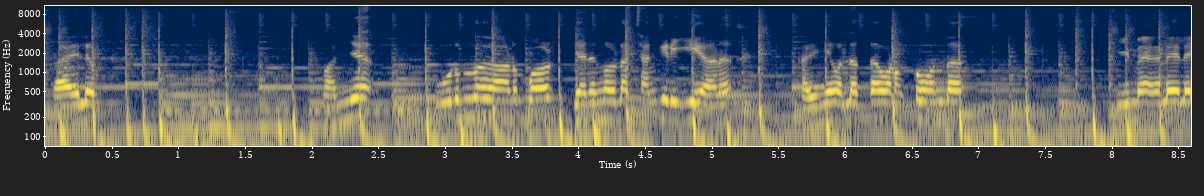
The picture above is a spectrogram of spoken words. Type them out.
എന്തായാലും മഞ്ഞ് കൂടുന്നത് കാണുമ്പോൾ ജനങ്ങളുടെ ചങ്കിടിക്കുകയാണ്. കഴിഞ്ഞ കൊല്ലത്തെ ഉണക്കുകൊണ്ട് ഈ മേഖലയിലെ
